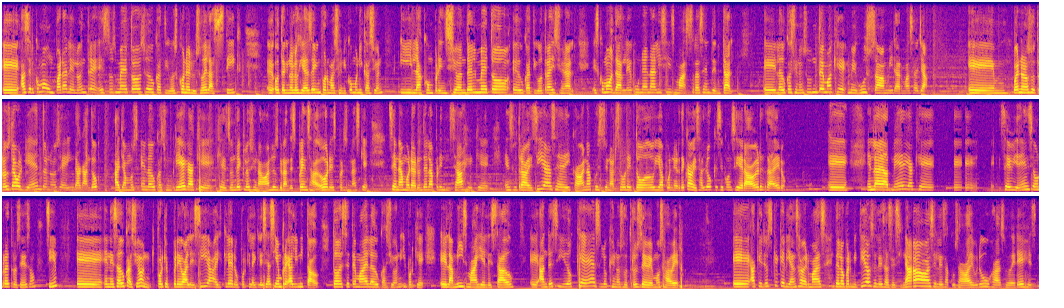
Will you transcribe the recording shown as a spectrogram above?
Eh, hacer como un paralelo entre estos métodos educativos con el uso de las TIC eh, o tecnologías de información y comunicación y la comprensión del método educativo tradicional. Es como darle un análisis más trascendental. Eh, la educación es un tema que me gusta mirar más allá. Eh, bueno, nosotros devolviéndonos e indagando, hallamos en la educación griega, que, que, es donde eclosionaban los grandes pensadores, personas que se enamoraron del aprendizaje, que en su travesía se dedicaban a cuestionar sobre todo y a poner de cabeza lo que se consideraba verdadero. Eh, en la Edad Media, que eh, se evidencia un retroceso, ¿sí? Eh, en esa educación, porque prevalecía el clero, porque la iglesia siempre ha limitado todo este tema de la educación y porque eh, la misma y el Estado eh, han decidido qué es lo que nosotros debemos saber. aquellos que querían saber más de lo permitido se les asesinaba, se les acusaba de brujas o de herejes.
